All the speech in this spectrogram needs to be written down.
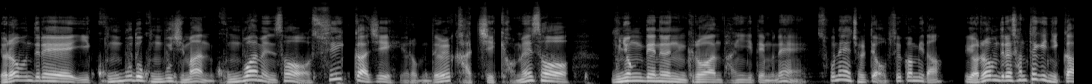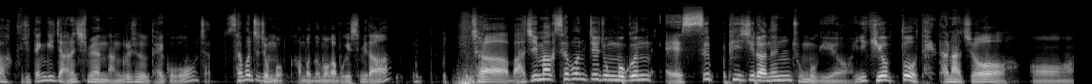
여러분들의 이 공부도 공부지만 공부하면서 수익까지 여러분들 같이 겸해서 운영되는 그러한 방이기 때문에 손해 절대 없을 겁니다. 여러분들의 선택이니까 굳이 땡기지 않으시면 안 그러셔도 되고 자, 세 번째 종목 한번 넘어가 보겠습니다. 자, 마지막 세 번째 종목은 SPG라는 종목이에요. 이 기업도 대단하죠. 어,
